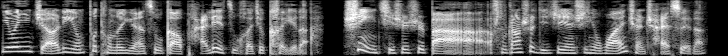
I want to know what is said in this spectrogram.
因为你只要利用不同的元素搞排列组合就可以了。Shein 其实是把服装设计这件事情完全拆碎了，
